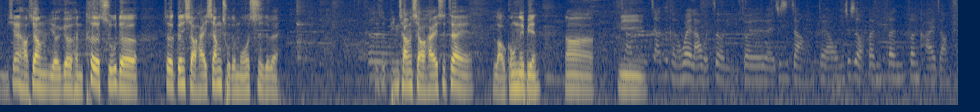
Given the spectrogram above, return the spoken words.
你们现在好像有一个很特殊的这跟小孩相处的模式，对不对？呃就是平常小孩是在老公那边，那你假日可能会来我这里，对对对，就是这样。对啊，我们就是有分分分开这样子。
